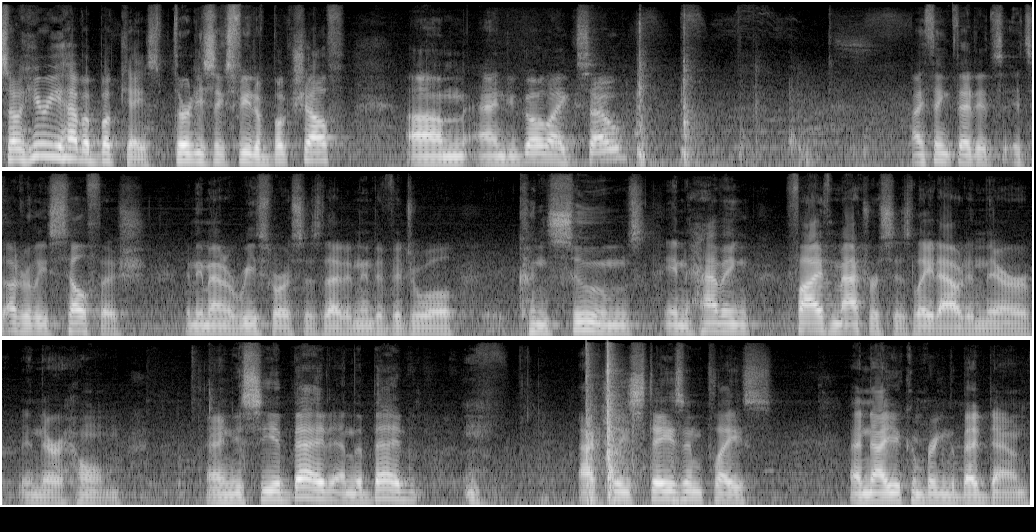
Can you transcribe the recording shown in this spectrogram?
So here you have a bookcase, 36 feet of bookshelf, um, and you go like so. I think that it's, it's utterly selfish in the amount of resources that an individual consumes in having five mattresses laid out in their, in their home. And you see a bed, and the bed actually stays in place, and now you can bring the bed down.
